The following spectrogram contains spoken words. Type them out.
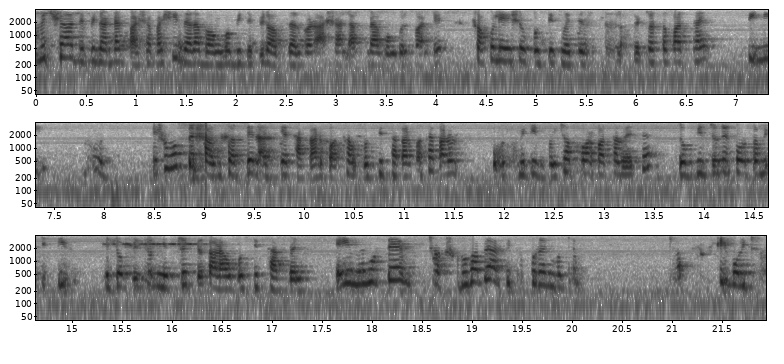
অমিত শাহ, জেপি নাড্ডার পাশাপাশি যারা বঙ্গ বিজেপির অবজারভার আশা লাকড়া, মঙ্গল পান্ডে সকলে এসে উপস্থিত হয়েছেন। লকেট চট্টোপাধ্যায়, তিনি যে সমস্ত সাংসদদের আজকে থাকার কথা, উপস্থিত থাকার কথা, কারণ কোর কমিটির বৈঠক হওয়ার কথা রয়েছে। চব্বিশ জনের কোর কমিটির টিম চব্বিশ জন নেতৃত্বে তারা উপস্থিত থাকবেন। এই মুহূর্তে শুরু হবে আর কিছুক্ষণের মধ্যে সেই বৈঠক,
